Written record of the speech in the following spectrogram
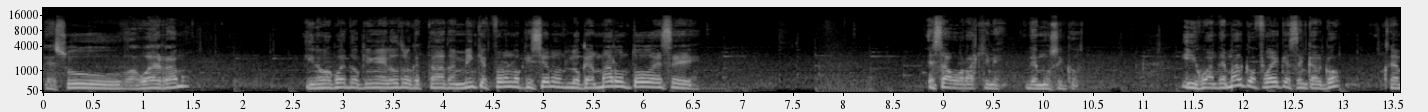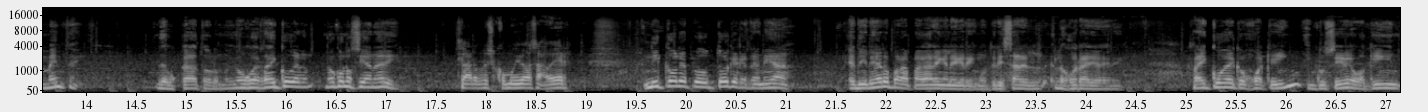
Jesús Aguaje Ramos, y no me acuerdo quién es el otro que estaba también, que fueron los que hicieron, los que armaron todo ese, esa vorágine de músicos. Y Juan de Marco fue el que se encargó realmente de buscar a todos los músicos. Cooder no conocía a nadie. Claro, pues cómo ibas a ver. Nicole, el productor que, que tenía el dinero para pagar en el Green, utilizar el- los horarios de Green. Ray Cooder con Joaquín, inclusive Joaquín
